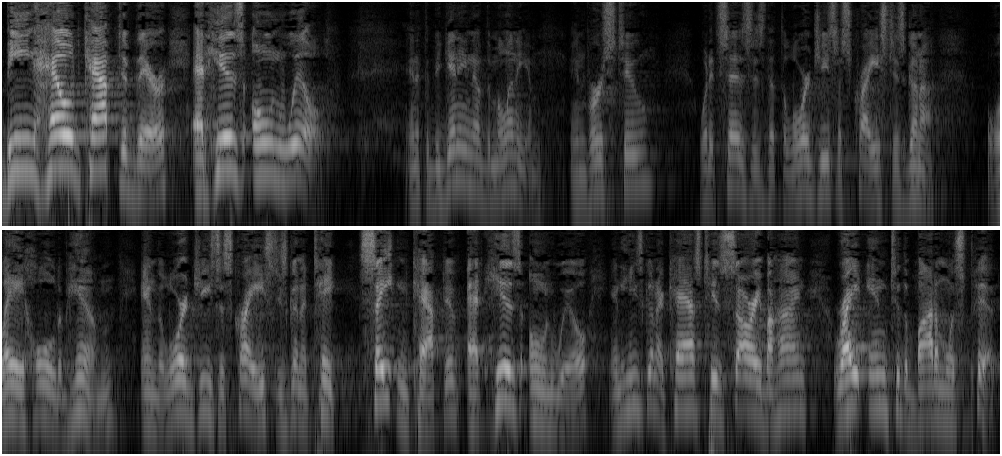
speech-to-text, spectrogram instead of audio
being held captive there at his own will. And at the beginning of the millennium, in verse 2, what it says is that the Lord Jesus Christ is going to lay hold of him, and the Lord Jesus Christ is going to take Satan captive at his own will, and he's going to cast his sorry behind right into the bottomless pit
